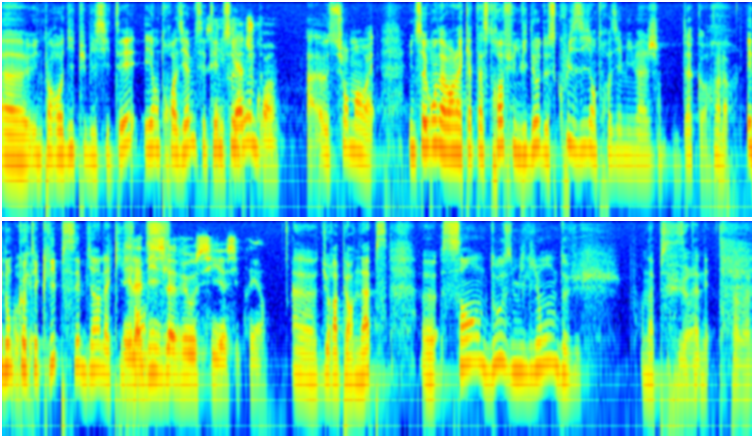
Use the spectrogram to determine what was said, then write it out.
euh, une parodie de publicité. Et en troisième, c'était une le 4, je seconde, crois. Ah, euh, sûrement ouais, une seconde avant la catastrophe, une vidéo de Squeezie en troisième image. D'accord. Voilà. Et donc côté clip, c'est bien la kiffance Et la bise l'avait aussi, euh, Cyprien. euh, du rappeur Naps, euh, 112 millions de vues pour Naps cette Purée, année. Pas mal.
